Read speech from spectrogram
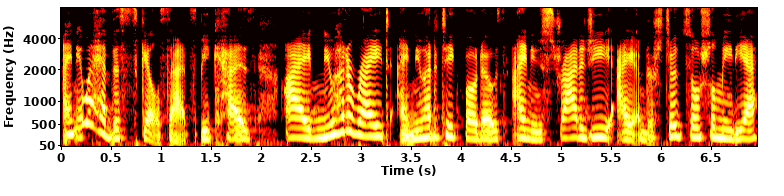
I knew I had the skill sets because I knew how to write, I knew how to take photos, I knew strategy, I understood social media.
